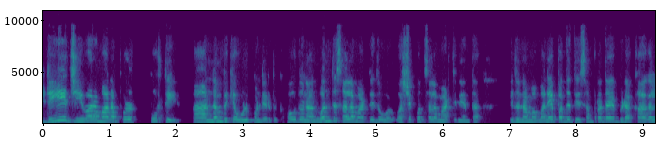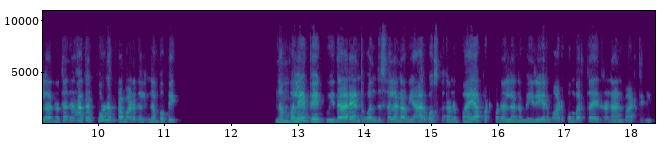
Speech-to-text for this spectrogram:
ಇಡೀ ಜೀವನಮಾನ ಪೂರ್- ಪೂರ್ತಿ ಆ ನಂಬಿಕೆ ಉಳ್ಕೊಂಡಿರ್ಬೇಕು. ಹೌದು, ನಾನು ಒಂದು ಸಲ ಮಾಡ್ತಿದ್ದು ವರ್ಷಕ್ಕೊಂದ್ಸಲ ಮಾಡ್ತೀನಿ ಅಂತ ಇದು ನಮ್ಮ ಮನೆ ಪದ್ಧತಿ ಸಂಪ್ರದಾಯ ಬಿಡಕ್ಕಾಗಲ್ಲ ಅನ್ನೋದಾದ್ರೆ ಹಾಗಾದ್ರೆ ಪೂರ್ಣ ಪ್ರಮಾಣದಲ್ಲಿ ನಂಬಬೇಕು. ನಂಬಲೇಬೇಕು, ಇದಾರೆ ಅಂತ ಒಂದು ಸಲ ನಾವ್ ಯಾರಿಗೋಸ್ಕರ ಭಯ ಪಟ್ಕೊಂಡಲ್ಲ. ನಮ್ಮ ಹಿರಿಯರು ಮಾಡ್ಕೊಂಡ್ ಬರ್ತಾ ಇದ್ರು ನಾನ್ ಮಾಡ್ತೀನಿ.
